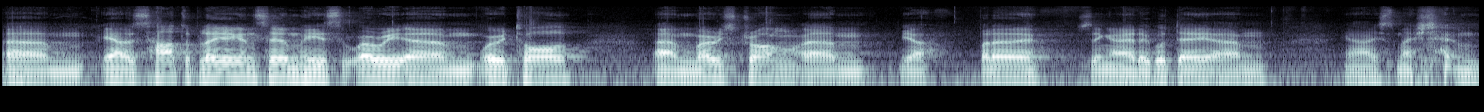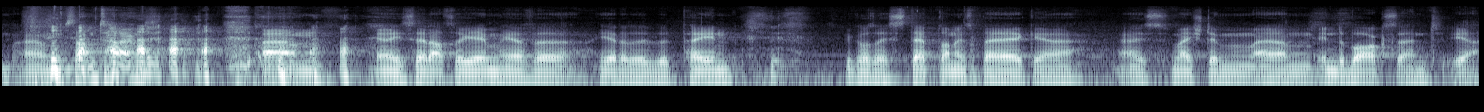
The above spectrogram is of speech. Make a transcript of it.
um, yeah, it's hard to play against him. He's very, um, very tall, um, very strong. Um, yeah, but I think I had a good day. Um, yeah, I smashed him um, sometimes. yeah, he said after the game he, have a, he had a little bit pain because I stepped on his back. Yeah, I smashed him in the box, and yeah,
